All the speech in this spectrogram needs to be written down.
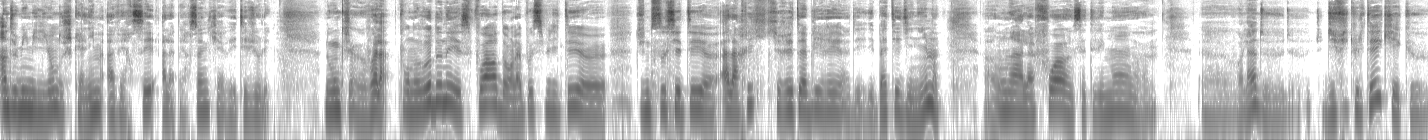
un demi-million de shkalim à verser à la personne qui avait été violée. Donc voilà, pour nous redonner espoir dans la possibilité d'une société alarique qui rétablirait des, des d'inim, on a à la fois cet élément voilà, de, difficulté qui est qu'il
